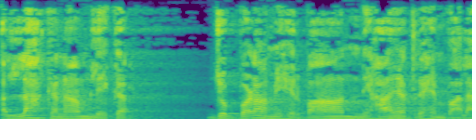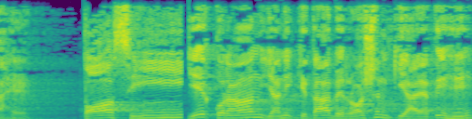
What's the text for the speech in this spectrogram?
اللہ کا نام لے کر جو بڑا مہربان نہایت رحم والا ہے۔ توسین یہ قرآن یعنی کتاب روشن کی آیتیں ہیں۔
